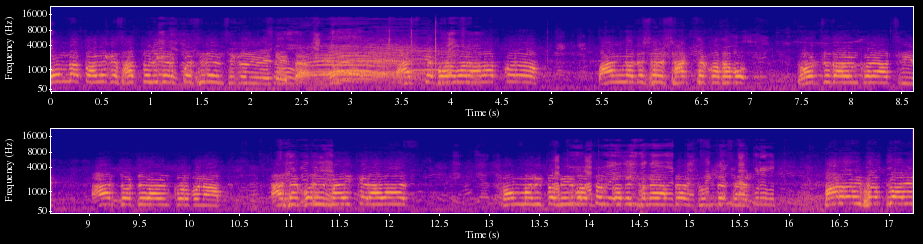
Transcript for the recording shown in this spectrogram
তোমরা তো অনেকে ছাত্রলীগের প্রেসিডেন্ট হয়ে যেতা। আজকে বড় বড় আলাপ করো। বাংলাদেশের স্বার্থে কথা বল ধৈর্য ধারণ করে আছি। আর ধৈর্য ধারণ করব না। আশা করি মাইকের আওয়াজ সম্মানিত নির্বাচন কমিশনে আপনারা শুনতেছেন বারোই ফেব্রুয়ারি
